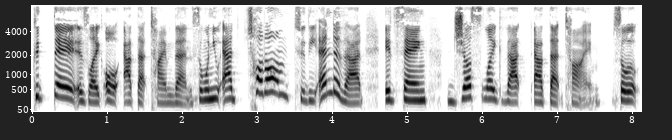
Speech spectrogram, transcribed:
그때 is like, oh, at that time then. So when you add 처럼 to the end of that, it's saying just like that at that time. So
